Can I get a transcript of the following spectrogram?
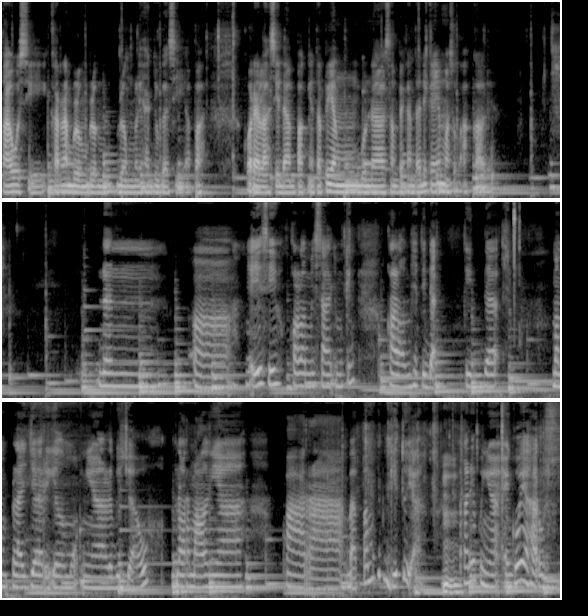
tahu sih karena belum belum belum melihat juga sih apa korelasi dampaknya tapi yang bunda sampaikan tadi kayaknya masuk akal deh dan eh, ya iya sih kalau misalnya mungkin kalau misalnya tidak tidak mempelajari ilmunya lebih jauh normalnya para bapak mungkin gitu ya Mm-mm. kan dia punya ego ya harus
